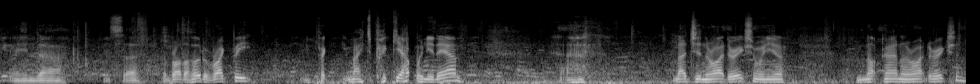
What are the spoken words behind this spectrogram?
and. Uh, it's uh, the brotherhood of rugby. You pick, your mates pick you up when you're down, uh, nudge in the right direction when you're not going in the right direction.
